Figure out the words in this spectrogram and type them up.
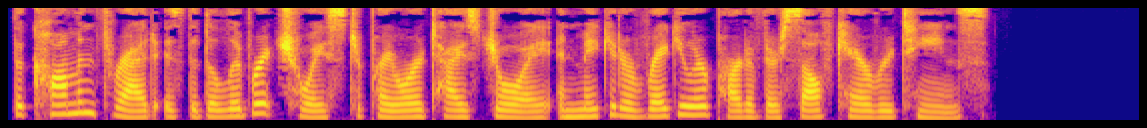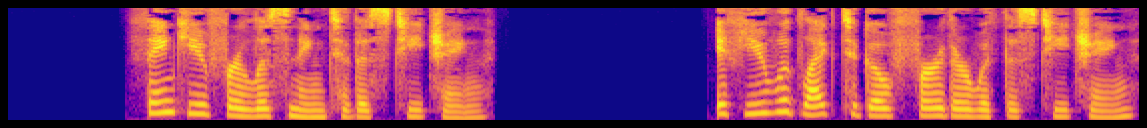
the common thread is the deliberate choice to prioritize joy and make it a regular part of their self-care routines. Thank you for listening to this teaching. If you would like to go further with this teaching,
